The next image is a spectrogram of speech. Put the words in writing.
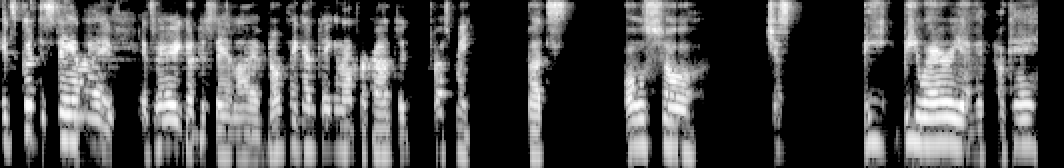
it's good to stay alive. It's very good to stay alive. Don't think I'm taking that for granted. Trust me. But also, just be be wary of it, okay?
